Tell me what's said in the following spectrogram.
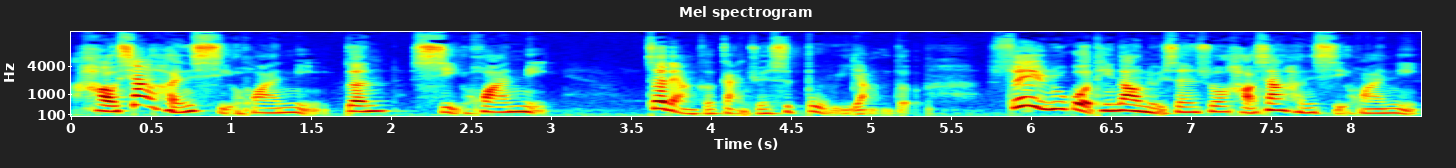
好像很喜欢你，跟喜欢你。这两个感觉是不一样的，所以如果听到女生说好像很喜欢你，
